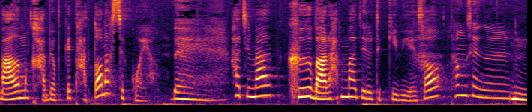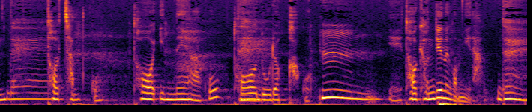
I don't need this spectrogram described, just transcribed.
마음 가볍게 다 떠났을 거예요. 네. 하지만 그 말 한마디를 듣기 위해서 평생을. 음. 네. 더 참고, 더 인내하고, 더 네. 노력하고, 음. 예, 더 견디는 겁니다. 네.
